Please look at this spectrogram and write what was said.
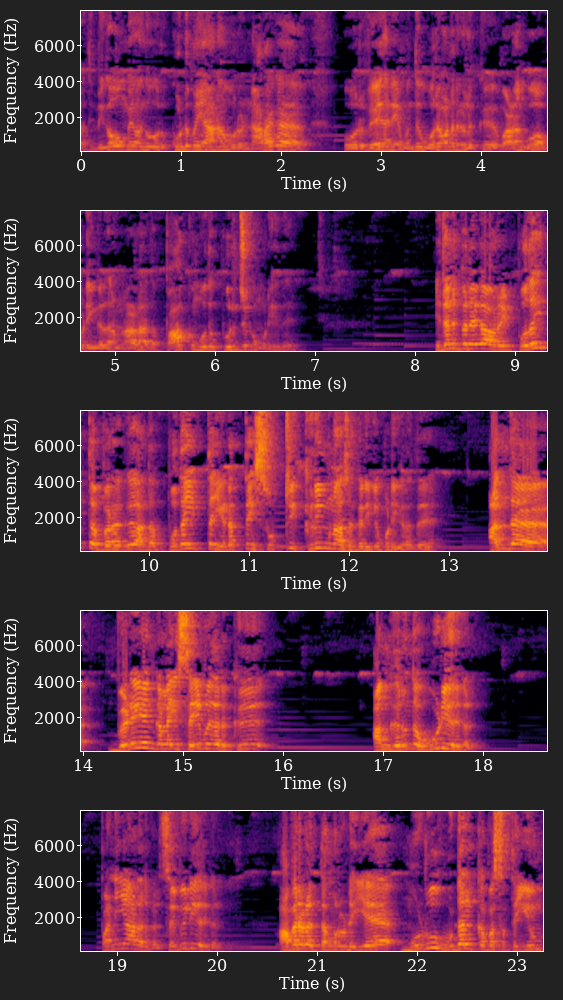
அது மிகவுமே வந்து ஒரு கொடுமையான ஒரு நரக ஒரு வேதனையை வந்து உறவினர்களுக்கு வழங்கும் அப்படிங்கிறத நம்மளால அதை பார்க்கும்போது புரிஞ்சுக்க முடியுது. இதன் பிறகு அவரை புதைத்த பிறகு அந்த புதைத்த இடத்தை சுற்றி கிருமிநாசம் தெளிக்கப்படுகிறது. அந்த விடயங்களை செய்வதற்கு அங்கிருந்த ஊழியர்கள் பணியாளர்கள் செவிலியர்கள் அவர்கள் தங்களுடைய முழு உடல் கவசத்தையும்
